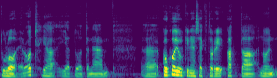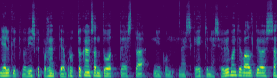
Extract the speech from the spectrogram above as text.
tuloerot. Ja, ja tuota, nämä, koko julkinen sektori kattaa noin 40-50 prosenttia bruttokansantuotteesta niin kuin näissä kehittyneissä hyvinvointivaltioissa.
